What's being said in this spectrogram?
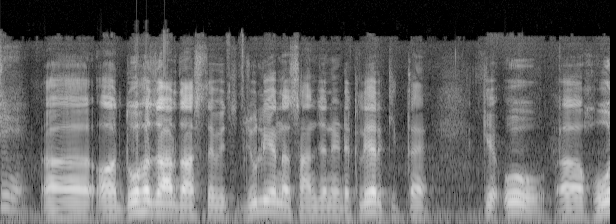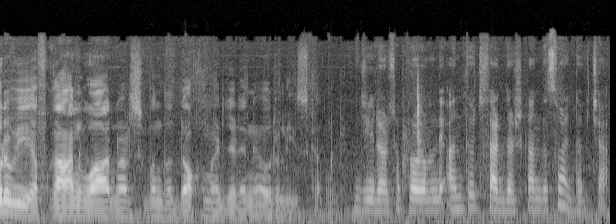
ਜੀ। ਅ, ਔਰ 2010 ਦੇ ਵਿੱਚ ਜੂਲੀਅਨ ਅਸਾਂਜੇ ਨੇ ਡਿਕਲੇਅਰ ਕੀਤਾ ਕਿ ਉਹ ਹੋਰ ਵੀ ਅਫਗਾਨ ਵਾਰ ਨਾਲ ਸੰਬੰਧਿਤ ਡਾਕੂਮੈਂਟ ਜਿਹੜੇ ਨੇ ਉਹ ਰਿਲੀਜ਼ ਕਰਨਗੇ। ਜੀ ਡਾਕਟਰ ਸਾਹਿਬ ਪ੍ਰੋਗਰਾਮ ਦੇ ਅੰਤ ਵਿੱਚ ਸਾਡੇ ਦਰਸ਼ਕਾਂ ਦਾ ਵਿਚਾਰ।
